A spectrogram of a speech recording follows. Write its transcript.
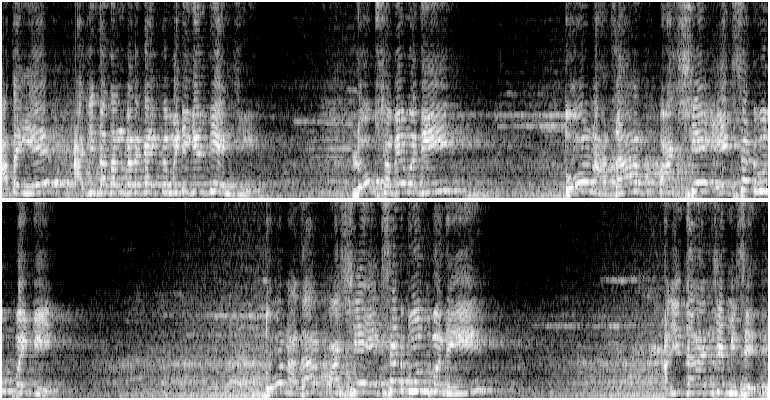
आता हे अजितदादांकडे काही कमिटी गेलती यांची. लोकसभेमध्ये दोन हजार पाचशे एकसष्ट बूथ पैकी दोन हजार पाचशे एकसष्ट बूथमध्ये अजितदादांचे मिसेज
